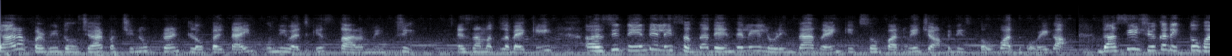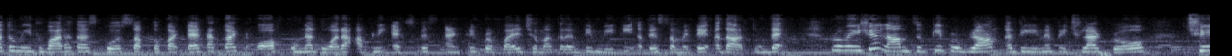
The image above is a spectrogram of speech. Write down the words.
11 ਫਰਵਰੀ 2025 ਨੂੰ ਕਰੰਟ ਲੋਕਲ ਟਾਈਮ 19:17 ਮਿੰਟ ਸੀ। ਇਸ ਦਾ ਮਤਲਬ ਹੈ ਕਿ ਅਰਜ਼ੀ ਦੇਣ ਦੇ ਲਈ, ਸੱਦਾ ਦੇਣ ਦੇ ਲਈ ਲੋੜੀਂਦਾ ਰੈਂਕ 192 ਜਾਂ ਫਿਰ ਇਸ ਤੋਂ ਵੱਧ ਹੋਵੇਗਾ। ਦੱਸੀ ਜੇਕਰ ਇੱਕ ਤੋਂ ਵੱਧ ਉਮੀਦਵਾਰਾਂ ਦਾ ਸਕੋਰ ਸਭ ਤੋਂ ਘੱਟ ਹੈ, ਤਾਂ ਕੱਟ ਆਫ ਉਹਨਾਂ ਦੁਆਰਾ ਆਪਣੀ ਐਕਸਪ੍ਰੈਸ ਐਂਟਰੀ ਪ੍ਰੋਫਾਈਲ ਜਮ੍ਹਾਂ ਕਰਨ ਦੀ ਮਿਤੀ ਅਤੇ ਸਮੇਂ ਤੇ ਆਧਾਰਿਤ ਹੁੰਦਾ ਹੈ। ਪ੍ਰੋਵਿੰਸ਼ੀਅਲ ਨਾਮਜ਼ਦਗੀ ਪ੍ਰੋਗਰਾਮ ਅਧੀਨ ਪਿਛਲਾ ਡਰਾਅ 6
